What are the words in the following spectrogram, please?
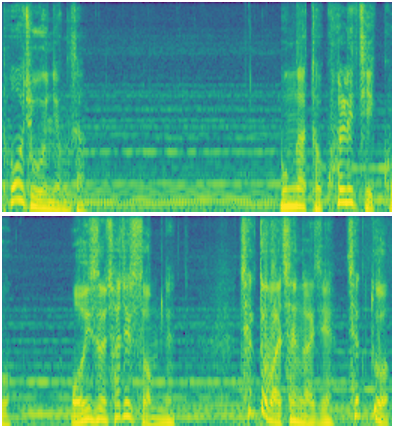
더 좋은 영상. 뭔가 더 quality 있고 어디서 찾을 수 없는 책도 마찬가지야. 책도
